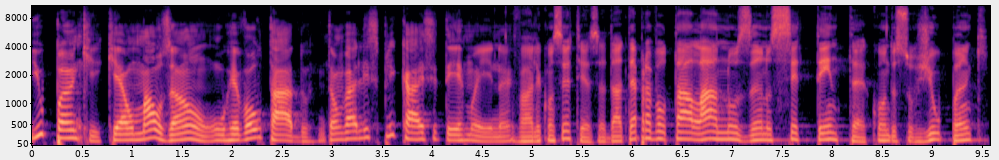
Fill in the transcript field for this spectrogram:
e o punk, que é o mauzão, o revoltado. Então vale explicar esse termo aí, né? Vale com certeza. Dá até para voltar lá nos anos 70, quando surgiu o punk,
